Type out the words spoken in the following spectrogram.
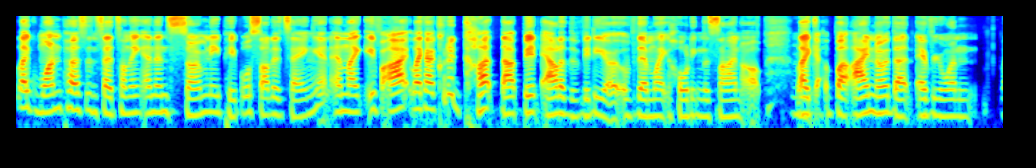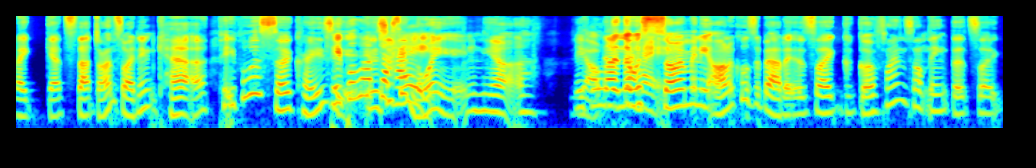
like one person said something and then so many people started saying it and like if I like I could have cut that bit out of the video of them like holding the sign up mm. like but I know that everyone like gets that done so I didn't care. People are so crazy. People it love was to just hate. annoying. Yeah. Yeah. and there were hate. so many articles about it. It's like go find something that's like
